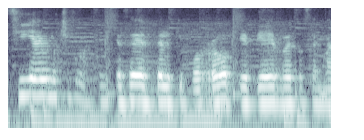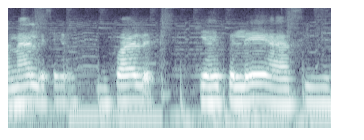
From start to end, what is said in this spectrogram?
sí hay muchísimas cosas que hacer, está el equipo Rocket, y hay retos semanales, hay retos mensuales, y hay peleas, y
